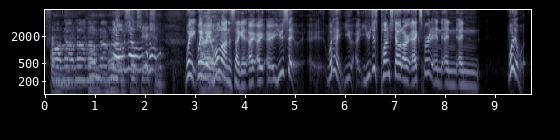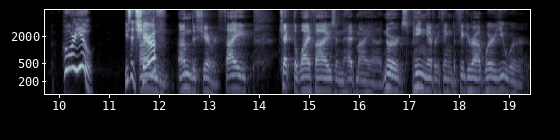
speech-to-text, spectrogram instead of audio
from oh, no, no, no, Home no, no, Association. No, no. Wait, wait, wait. I, hold on a second. Are, are, are you say what? You you just punched out our expert and and and what? Who are you? You said sheriff. I'm, I'm the sheriff. I checked the Wi-Fi's and had my uh, nerds ping everything to figure out where you were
